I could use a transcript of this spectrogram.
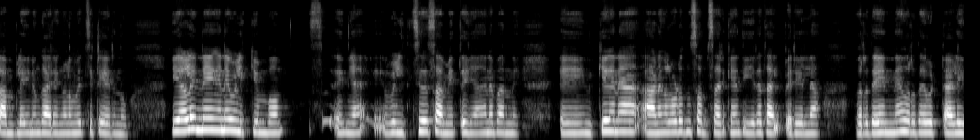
കംപ്ലൈന്റും കാര്യങ്ങളും വെച്ചിട്ടായിരുന്നു. ഇയാൾ എന്നെ ഇങ്ങനെ വിളിക്കുമ്പം ഞാൻ വിളിച്ച സമയത്ത് ഞാൻ പറഞ്ഞു എനിക്കിങ്ങനെ ആണുങ്ങളോടൊന്നും സംസാരിക്കാൻ തീരെ താല്പര്യമില്ല. വെറുതെ എന്നെ വെറുതെ വിട്ടാളി.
